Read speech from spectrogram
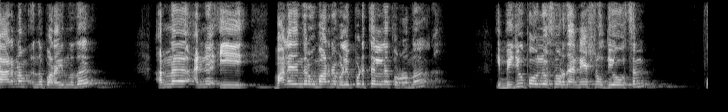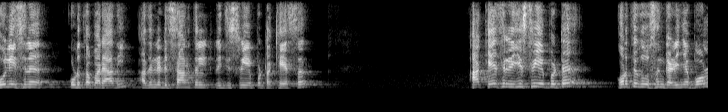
കാരണം എന്ന് പറയുന്നത് അന്ന് അന്വ ഈ ബാലചന്ദ്രകുമാറിന്റെ വെളിപ്പെടുത്തലിനെ തുടർന്ന് ഈ ബിജു പൗലോസ് എന്ന് പറഞ്ഞ അന്വേഷണ ഉദ്യോഗസ്ഥൻ പോലീസിന് കൊടുത്ത പരാതി. അതിന്റെ അടിസ്ഥാനത്തിൽ രജിസ്റ്റർ ചെയ്യപ്പെട്ട കേസ്. ആ കേസ് രജിസ്റ്റർ ചെയ്യപ്പെട്ട് കുറച്ച് ദിവസം കഴിഞ്ഞപ്പോൾ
